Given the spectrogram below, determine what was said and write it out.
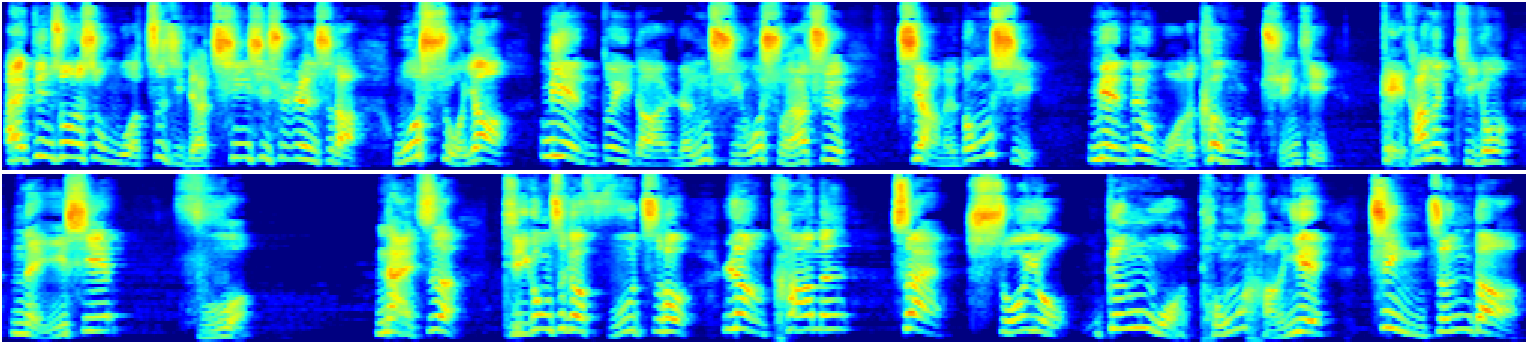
而更重要的是我自己的清晰去认识到我所要面对的人群，我所要去讲的东西，面对我的客户群体，给他们提供哪一些服务。乃至提供这个服务之后，让他们在所有跟我同行业竞争的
